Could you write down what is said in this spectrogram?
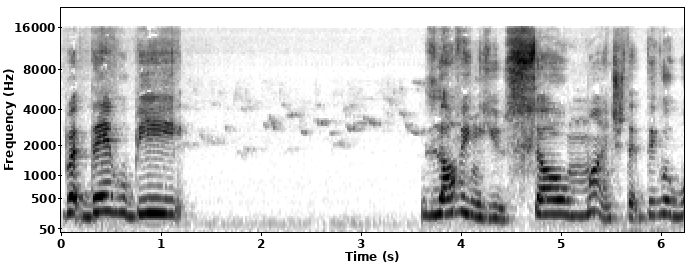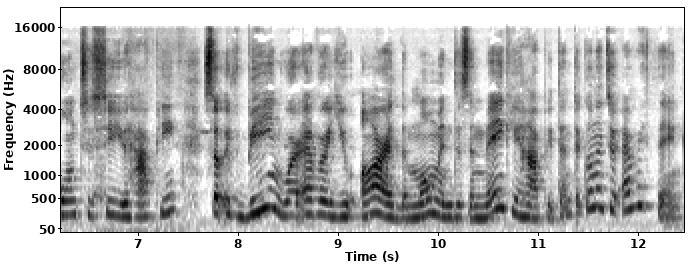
But they will be loving you so much that they will want to see you happy so if being wherever you are at the moment doesn't make you happy then they're going to do everything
